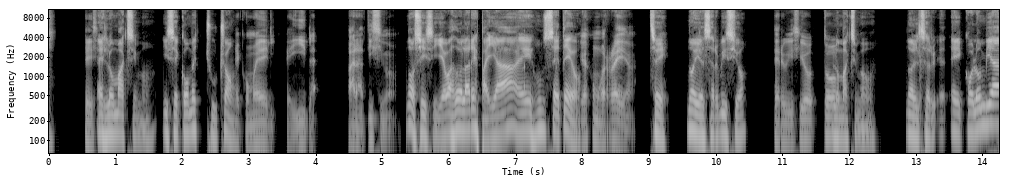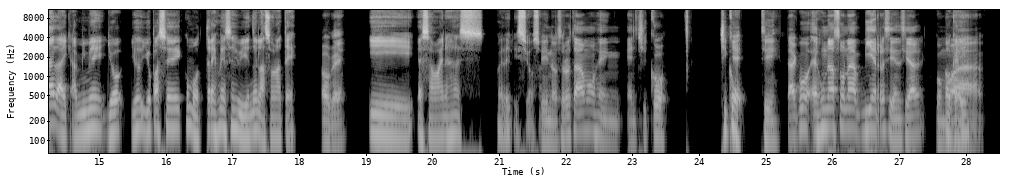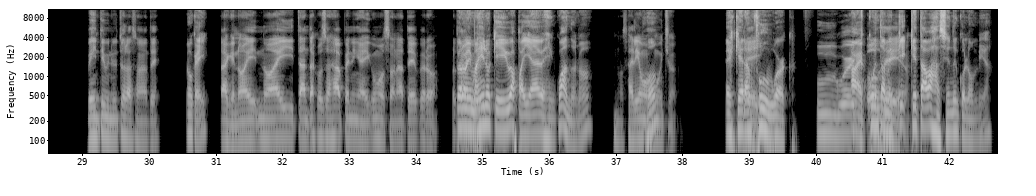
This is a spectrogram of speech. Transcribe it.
Sí, sí. Es lo máximo. Y se come chuchón. Se come y la- baratísimo. No, sí, si llevas dólares para allá es un seteo. Es como rey, ¿no? Sí. No, y el servicio, Servicio todo. lo máximo. No, el eh, Colombia, like, a mí me. Yo, yo, yo pasé como tres meses viviendo en la zona T. Ok. Y esa vaina es, fue deliciosa. Sí, nosotros estábamos en, en. Chico, que- sí, está como, es una zona bien residencial, como a 20 minutos de la zona T. ok. O sea, que no hay, no hay tantas cosas happening ahí como zona T, pero... Pero me imagino que ibas para allá de vez en cuando, ¿no? No salíamos ¿No? mucho. Es que eran Ey. full work. Food work cuéntame, ¿qué. ¿qué estabas haciendo en Colombia?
